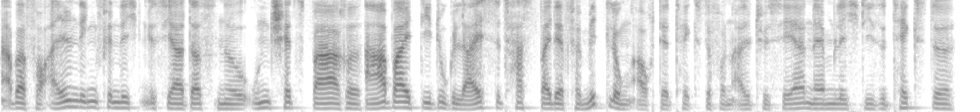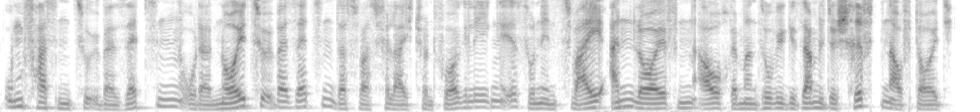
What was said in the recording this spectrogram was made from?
Aber vor allen Dingen, finde ich, ist ja das eine unschätzbare Arbeit, die du geleistet hast bei der Vermittlung auch der Texte von Althusser, nämlich diese Texte umfassend zu übersetzen oder neu zu übersetzen, das, was vielleicht schon vorgelegen ist, und in zwei Anläufen auch, wenn man so will, gesammelte Schriften auf Deutsch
